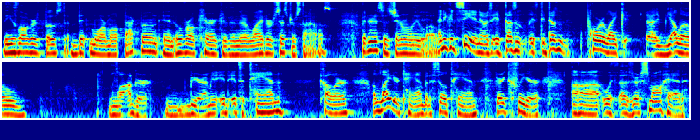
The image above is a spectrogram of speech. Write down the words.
These lagers boast a bit more malt backbone and overall character than their lighter sister styles. Bitterness is generally low. and you can see, you know, it doesn't it, doesn't pour like a yellow lager beer. I mean, it, it's a tan color, a lighter tan, but it's still tan, very clear, uh, with a very small head.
